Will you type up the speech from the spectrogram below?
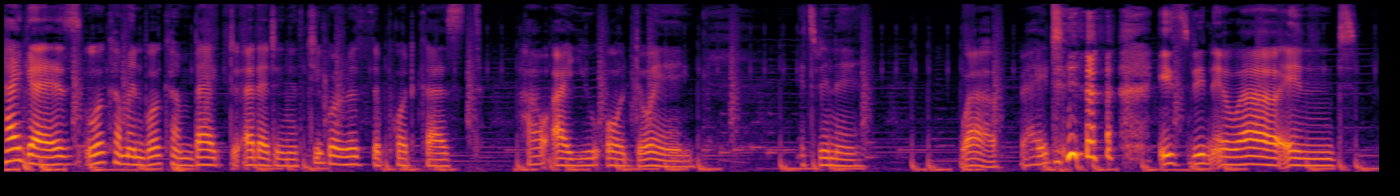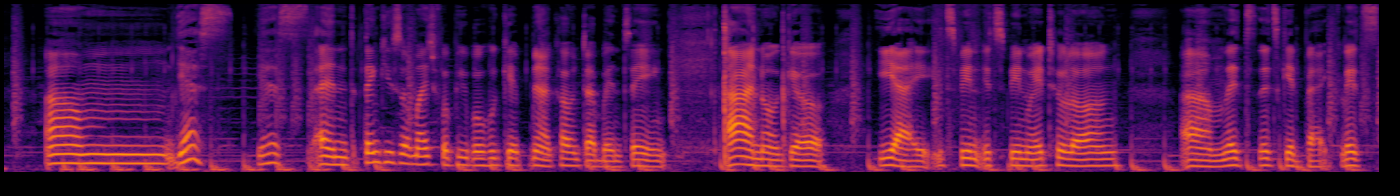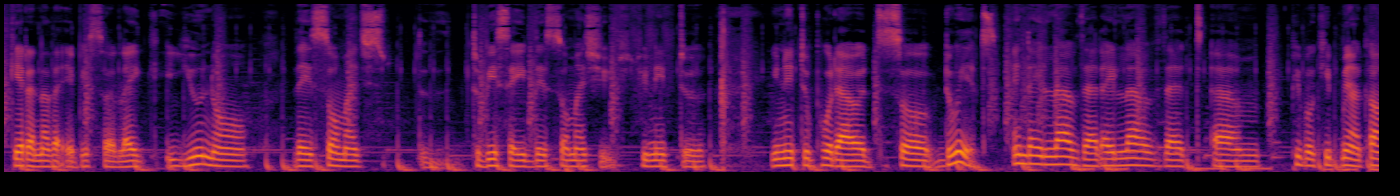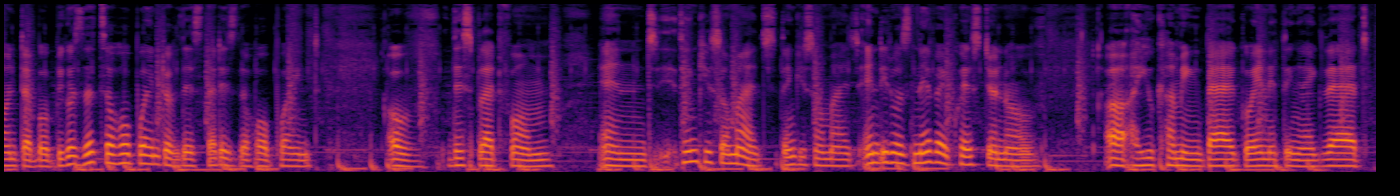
Hi, guys. Welcome and welcome back to Editing with Chibo Ruth, the podcast. How are you all doing? It's been a wow, right? it's been a while, and um, yes, yes, and thank you so much for people who kept me accountable and saying, "Ah, no, girl, yeah, it's been it's been way too long." Um let's let's get back. Let's get another episode. Like you know there's so much to be said. There's so much you, you need to you need to put out. So do it. And i love that. I love that um people keep me accountable because that's the whole point of this. That is the whole point of this platform. And thank you so much. Thank you so much. And it was never a question of uh, are you coming back or anything like that?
